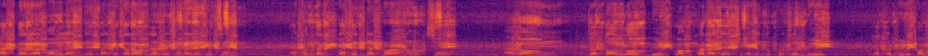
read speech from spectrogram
ডাক্তাররা বললেন যে তাকে তারা অবজারভেশনে রেখেছেন। এখন তাকে ক্যাথেডার পড়ানো হচ্ছে এবং যত লোক ভিড় কম করা যায়, সেখানে কিন্তু প্রচুর ভিড়, যত ভিড় কম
